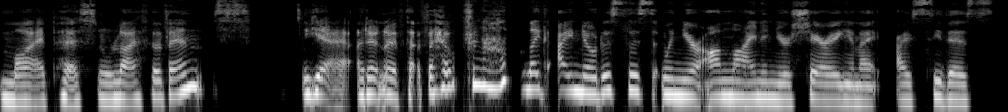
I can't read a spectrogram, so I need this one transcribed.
my personal life events. Yeah, I don't know if that's a help or not. Like I notice this when you're online and you're sharing and I, I see this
